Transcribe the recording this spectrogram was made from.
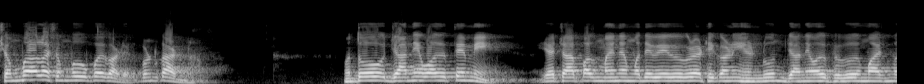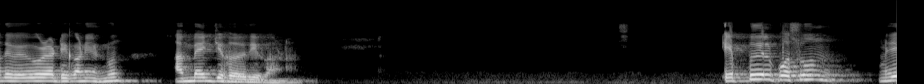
शंभराला शंभर रुपये काढेल पण काढणार. मग तो जानेवारी ते मे या चार पाच महिन्यामध्ये वेगवेगळ्या ठिकाणी हिंडून जानेवारी फेब्रुवारी मार्चमध्ये वेगवेगळ्या ठिकाणी हिंडून आंब्यांची खरेदी करणार. एप्रिलपासून म्हणजे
